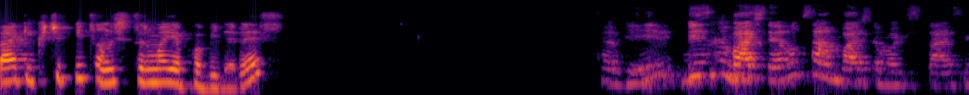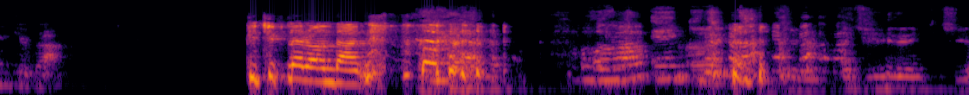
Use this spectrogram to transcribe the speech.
belki küçük bir tanıştırma yapabiliriz. Tabii. Biz mi başlayalım, sen başlamak istersin Kübra? Küçükler önden. o zaman en küçük. en küçüğü.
